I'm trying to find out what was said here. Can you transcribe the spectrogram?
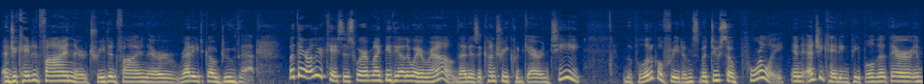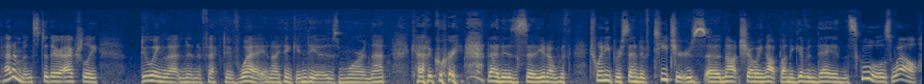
educated fine, they're treated fine, they're ready to go do that. But there are other cases where it might be the other way around. That is, a country could guarantee the political freedoms, but do so poorly in educating people that there are impediments to their actually doing that in an effective way. And I think India is more in that category. that is, uh, you know, with 20% of teachers uh, not showing up on a given day in the schools, well,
